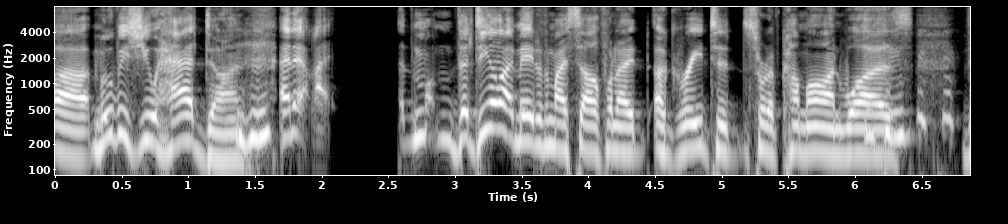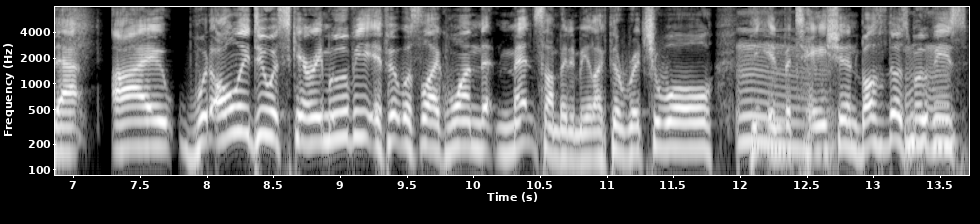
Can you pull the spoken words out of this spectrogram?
uh, movies you had done, Mm-hmm. and I, m- the deal I made with myself when I agreed to sort of come on was that I would only do a scary movie if it was like one that meant something to me, like The Ritual, Mm. The Invitation. Both of those Mm-hmm. movies,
